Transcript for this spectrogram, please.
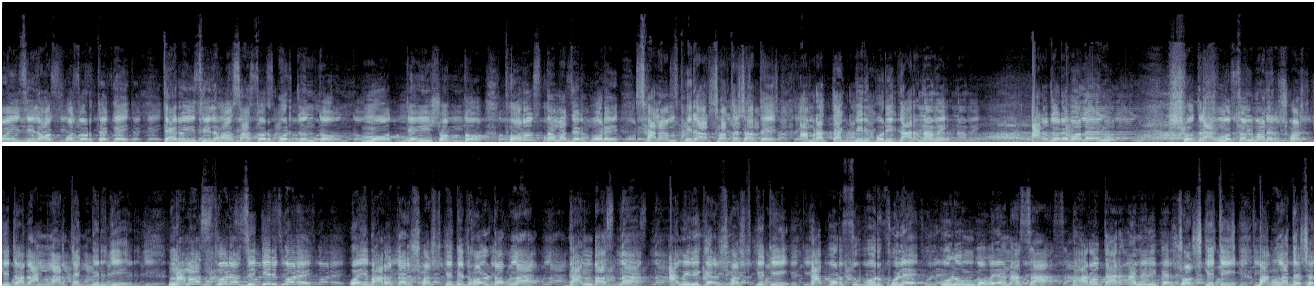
নয় জিল হজ ফজর থেকে তেরোই জিল হজ আসর পর্যন্ত মোট তেইশ শক্ত, ফরজ নামাজের পরে সালাম ফিরার সাথে সাথে আমরা তাকবীর পড়ি কার নামে? আরও বলেন। সুতরাং মুসলমানের সংস্কৃতি হবে আল্লাহর তাকবীর দিয়ে। নামাজ পড়ে, জিকির করে, ওই ভারতের সংস্কৃতি ঢোল টপলা গান বাজনা, আমেরিকার সংস্কৃতি, কাপড় চুপুর খুলে উলুঙ্গ হয়ে নাচা, ভারত আর আমেরিকার সংস্কৃতি বাংলাদেশে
